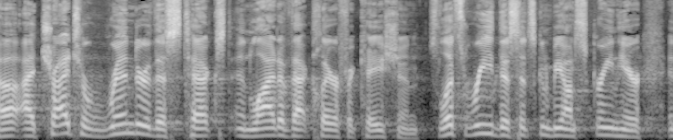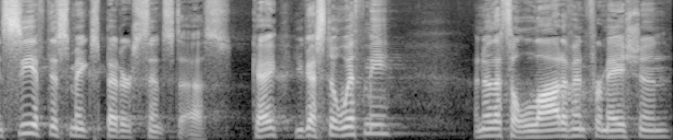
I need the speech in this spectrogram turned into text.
Uh, I tried to render this text in light of that clarification. So let's read this. It's going to be on screen here and see if this makes better sense to us. Okay? You guys still with me? I know that's a lot of information.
